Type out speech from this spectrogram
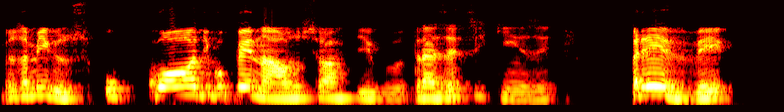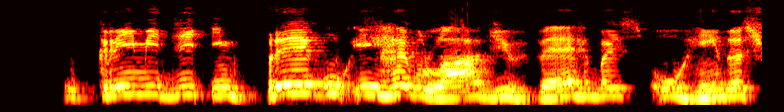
Meus amigos, o Código Penal, no seu artigo 315, prevê o crime de emprego irregular de verbas ou rendas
